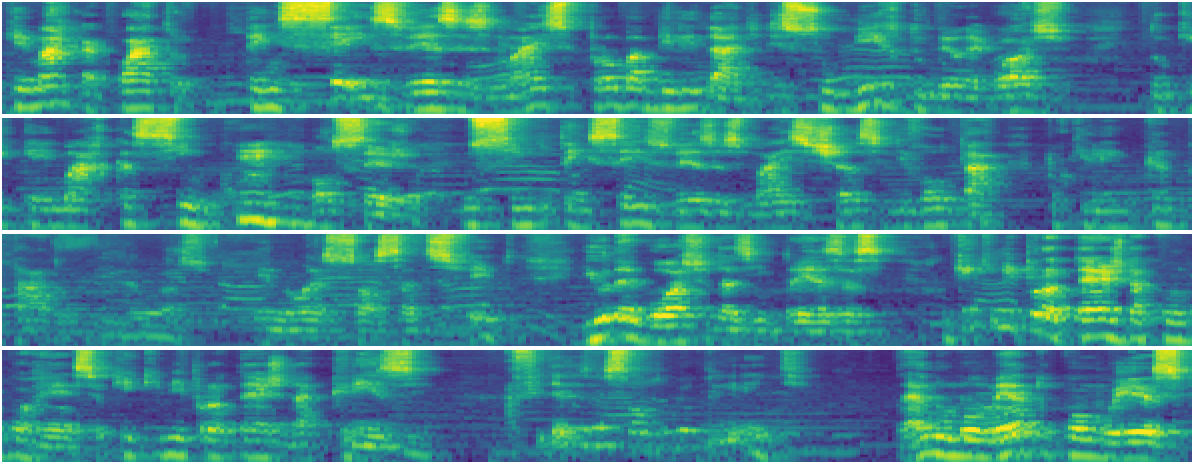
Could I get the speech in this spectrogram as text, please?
Quem marca 4 tem seis vezes mais probabilidade de sumir do meu negócio do que quem marca 5. Uhum. Ou seja, o 5 tem seis vezes mais chance de voltar, porque ele é encantado com o negócio, ele não é só satisfeito. E o negócio das empresas, o que, que me protege da concorrência? O que, que me protege da crise? A fidelização do meu cliente. Né? Num momento como esse,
